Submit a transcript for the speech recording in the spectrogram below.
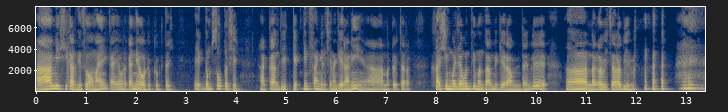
हा मी शिकार दिसो माय काय एवढं काय नाही एवढं ताई. एकदम सोपं शे. हा टेक्निक सांगेल शे ना गेरानी हा नका विचारा. अशी मजा म्हणती म्हणता आम्ही गेरा टाईमले. हा नका विचारा बिन.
